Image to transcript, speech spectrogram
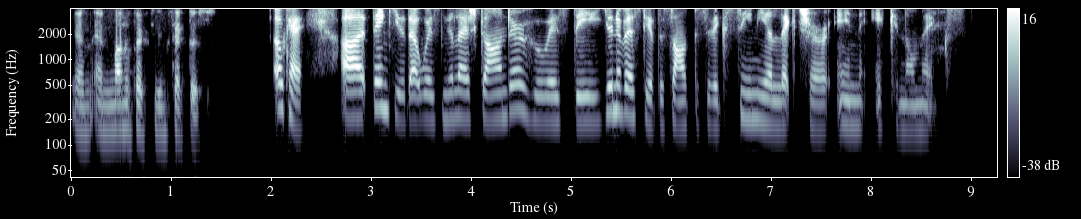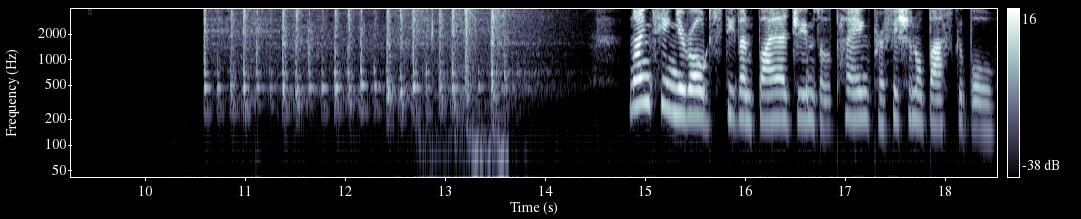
and, and manufacturing sectors. Okay, uh, thank you. That was Nilesh Gounder, who is the University of the South Pacific Senior Lecturer in Economics. 19 year old Stephen Bayer dreams of playing professional basketball,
